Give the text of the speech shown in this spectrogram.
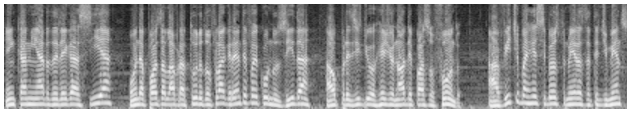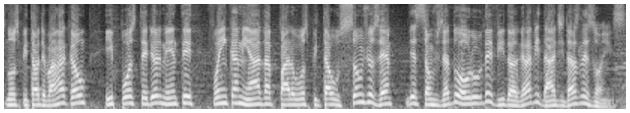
encaminhada à delegacia, onde após a lavratura do flagrante foi conduzida ao presídio regional de Passo Fundo. A vítima recebeu os primeiros atendimentos no Hospital de Barracão e posteriormente foi encaminhada para o Hospital São José de São José do Ouro devido à gravidade das lesões.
